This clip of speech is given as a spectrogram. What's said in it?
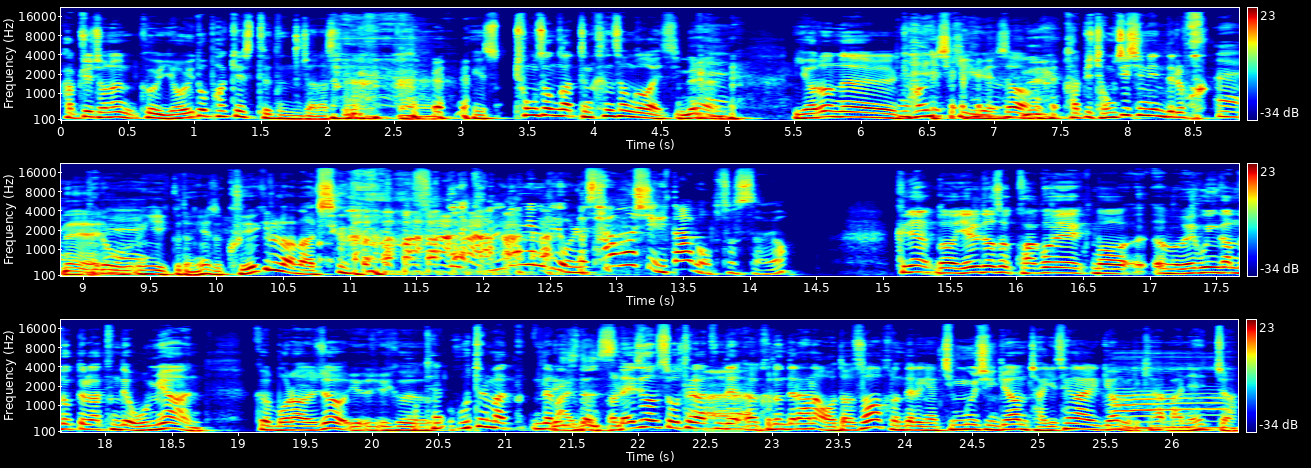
갑자기 저는 그 여의도 팟캐스트 듣는 줄 알았어요. 네. 총선 같은 큰 선거가 있으면 네. 여론을 환기시키기 위해서 갑자기 정치 신인들을 확 네. 네. 데려오는 네. 게 있거든요. 그래서 그 얘기를 하나 지금. 근데 감독님들이 원래 사무실이 따로 없었어요? 그냥 어, 예를 들어서 과거에 뭐 어, 외국인 감독들 같은데 오면 그 뭐라 그러죠? 그 호텔? 호텔 같은데 말고 레지던스. 어, 레지던스 호텔 같은데 어, 그런 데를 하나 얻어서 그런 데를 그냥 직무실 겸 자기 생활 겸 이렇게 하- 많이 했죠.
